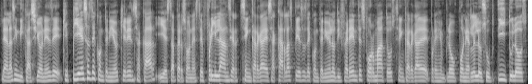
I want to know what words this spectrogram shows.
le dan las indicaciones de qué piezas de contenido quieren sacar y esta persona, este freelancer, se encarga de sacar las piezas de contenido en los diferentes formatos, se encarga de, por ejemplo, ponerle los subtítulos,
